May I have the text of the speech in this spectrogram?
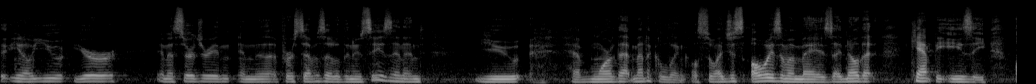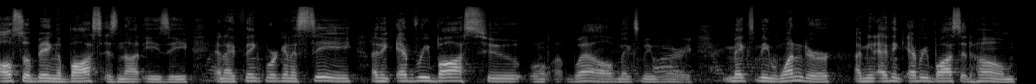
you know, you you're in a surgery in, in the first episode of the new season, and you have more of that medical lingo. So I just always am amazed. I know that can't be easy. Also, being a boss is not easy, and I think we're going to see. I think every boss who, well, makes me worry, makes me wonder. I mean, I think every boss at home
